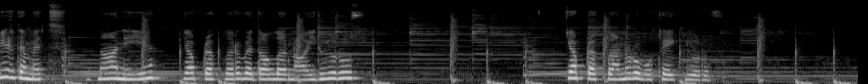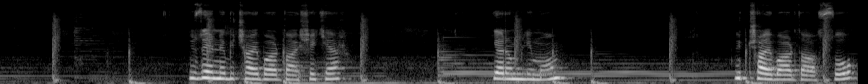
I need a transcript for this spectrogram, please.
bir demet naneyi yaprakları ve dallarını ayırıyoruz. Yapraklarını robota ekliyoruz. Üzerine bir çay bardağı şeker, yarım limon, 3 çay bardağı su,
